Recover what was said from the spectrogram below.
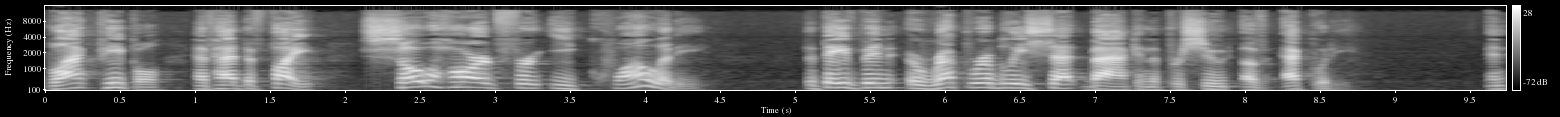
Black people have had to fight so hard for equality that they've been irreparably set back in the pursuit of equity. And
